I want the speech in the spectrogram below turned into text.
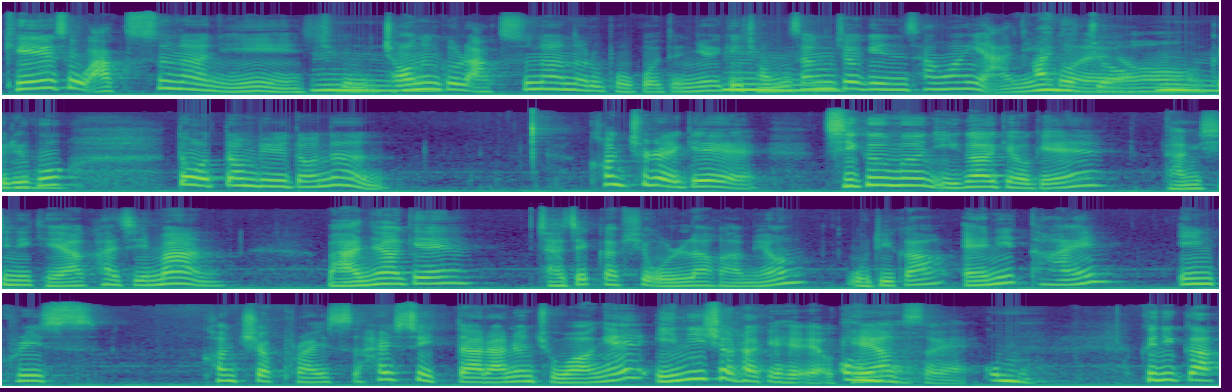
계속 악순환이 지금 음. 저는 그걸 악순환으로 보거든요. 이게 음. 정상적인 상황이 아닌 아니죠. 거예요. 음. 그리고 또 어떤 빌더는 컨트랙에 지금은 이 가격에 당신이 계약하지만 만약에 자재값이 올라가면 우리가 anytime increase contract price 할수 있다라는 조항에 이니셜하게 해요 계약서에. 어머. 그러니까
